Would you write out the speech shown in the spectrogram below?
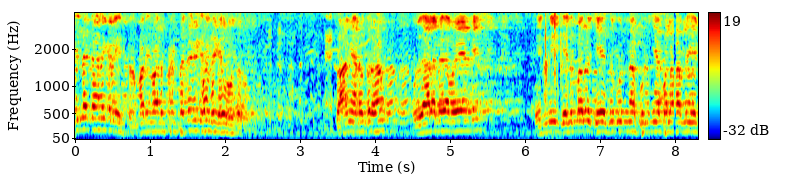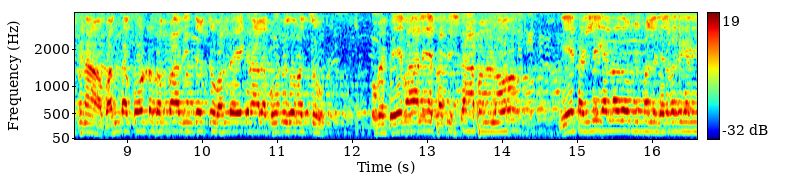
చిన్న కానుకలు ఇస్తారు మరి వాళ్ళు పెద్ద విగ్రహం దగ్గర పోతారు. స్వామి అనుగ్రహం ఉదాల మీద పోయండి. ఎన్ని జన్మలు చేసుకున్న పుణ్య ఫలాలు చెప్పిన వంద కోట్లు సంపాదించవచ్చు వంద ఎకరాల భూమి కొనొచ్చు. ఒక దేవాలయ ప్రతిష్టాపనలో ఏ తల్లి కన్నదో మిమ్మల్ని తెలియదు కానీ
